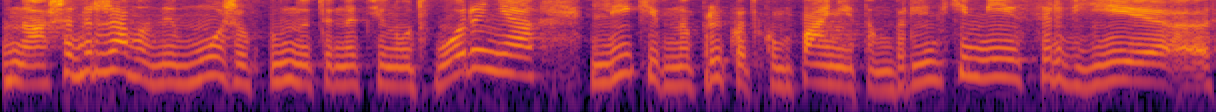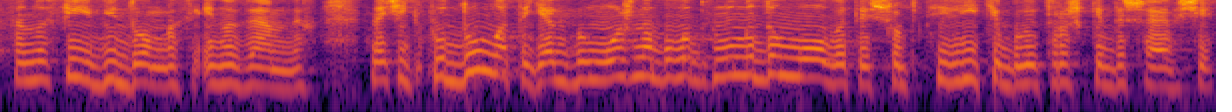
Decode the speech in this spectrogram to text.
Наша держава не може вплинути на ціноутворення ліків, наприклад, компаній там Берлінхімії, Серв'є, Санофі, відомих іноземних. Значить, подумати, як би можна було б з ними домовитись, щоб ці ліки були трошки дешевші.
